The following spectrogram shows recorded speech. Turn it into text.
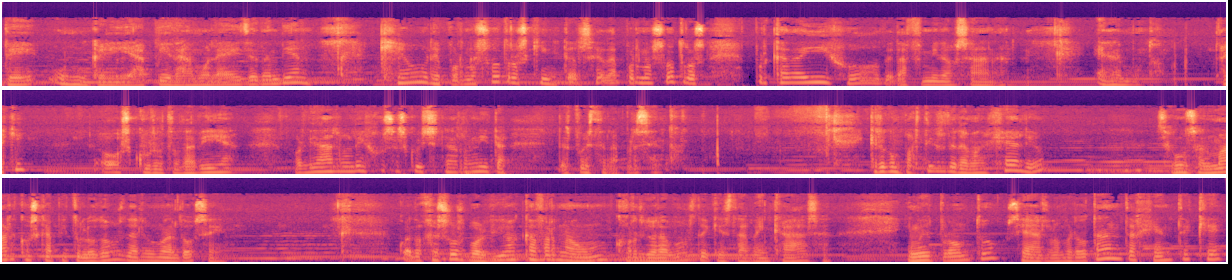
de Hungría. Pidámosle a ella también que ore por nosotros, que interceda por nosotros, por cada hijo de la familia Osana en el mundo. Aquí, oscuro todavía, por allá a lo lejos escucho una ranita, después te la presento. Quiero compartir del Evangelio según San Marcos capítulo 2 del 1 al 12. Cuando Jesús volvió a Cafarnaum, corrió la voz de que estaba en casa, y muy pronto se aglomeró tanta gente que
